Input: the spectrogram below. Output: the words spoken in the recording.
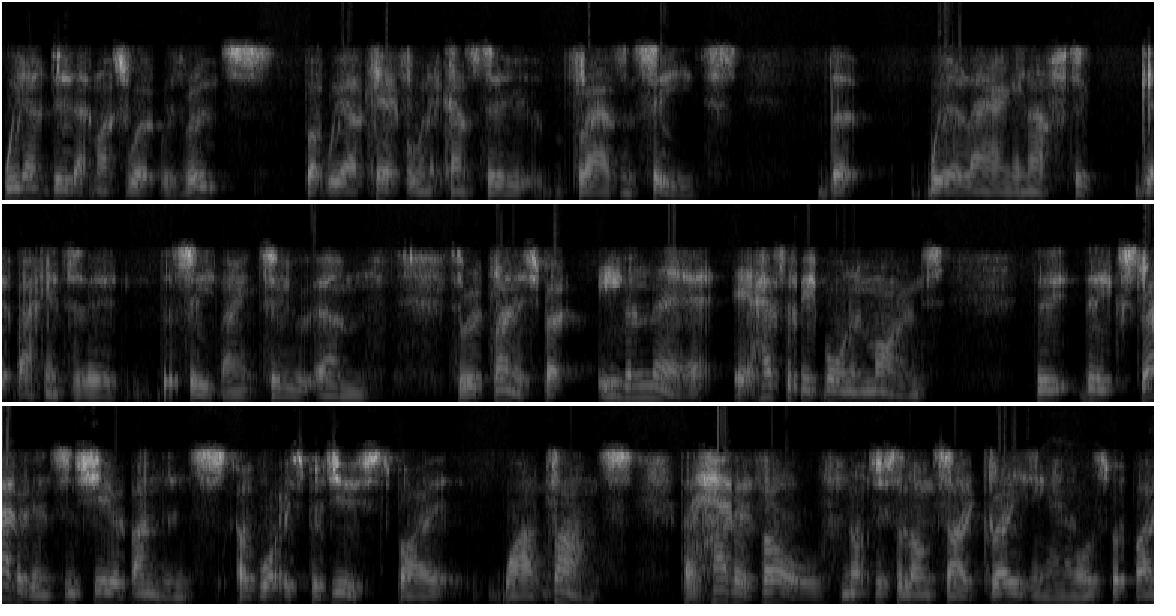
We don't do that much work with roots, but we are careful when it comes to flowers and seeds that we're allowing enough to get back into the, the seed bank to um, to replenish. But even there, it has to be borne in mind the, the extravagance and sheer abundance of what is produced by wild plants. They have evolved not just alongside grazing animals, but by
